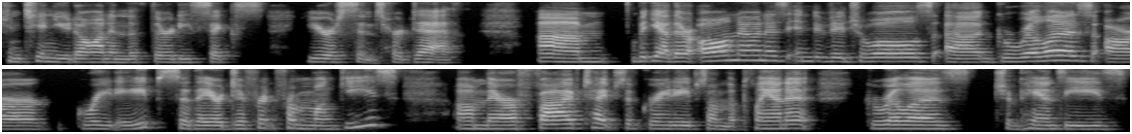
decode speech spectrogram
continued on in the 36 years since her death. Um, but yeah, they're all known as individuals. Uh, gorillas are great apes, so they are different from monkeys. Um, there are five types of great apes on the planet gorillas, chimpanzees,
